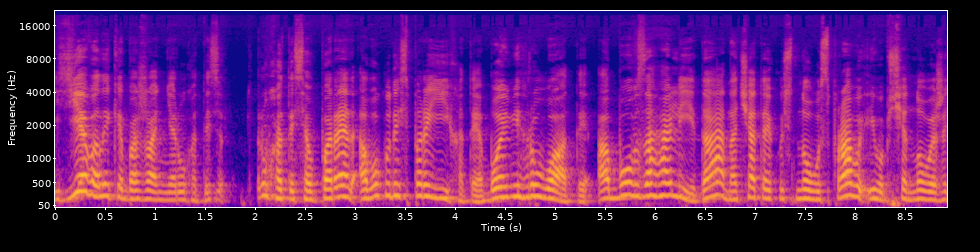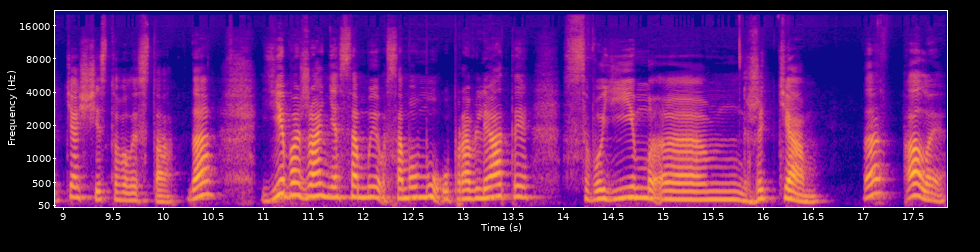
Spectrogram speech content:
Є велике бажання рухатись рухатися вперед, або кудись переїхати, або емігрувати, або взагалі да, почати якусь нову справу і взагалі нове життя з чистого листа. Да? Є бажання самим, самому управляти своїм ем, життям. Да? Але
